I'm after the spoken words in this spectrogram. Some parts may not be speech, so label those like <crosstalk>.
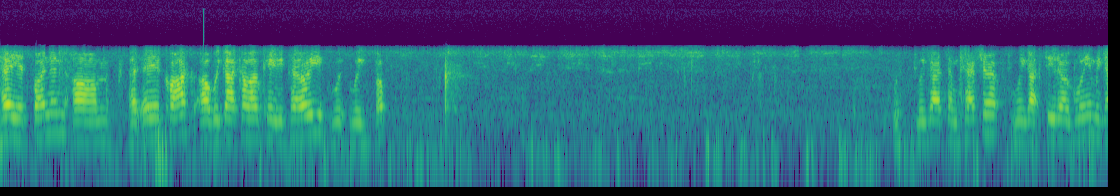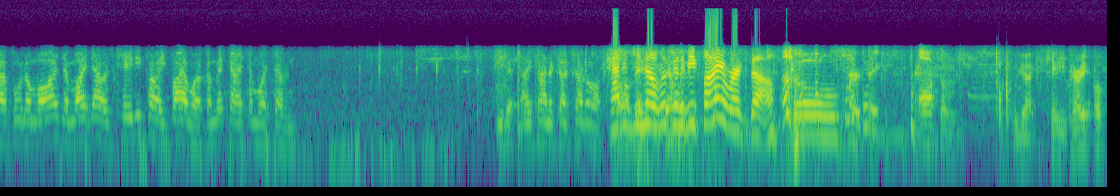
hey, it's Brendon. Um, at 8 o'clock, uh, we got to come Katy Perry. We, we, oh. We- got some ketchup, we got CeeLo Green, we got Bruno Mars, and right now it's Katy Perry firework on Midnight Somewhere 7. I kind of got cut off. How Oh, did you man, know it was going to be fireworks, though? So <laughs> perfect. Awesome. We got Katy Perry. Oh,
